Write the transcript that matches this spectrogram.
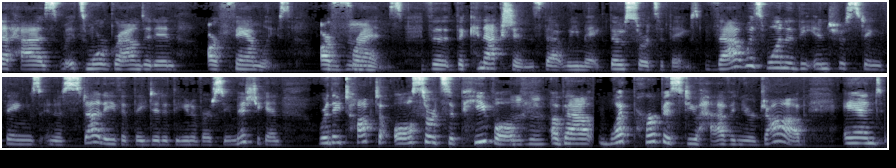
that has, it's more grounded in our families, our Mhm. friends, the, the connections that we make, those sorts of things. That was one of the interesting things in a study that they did at the University of Michigan, where they talked to all sorts of people Mhm. about what purpose do you have in your job. And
